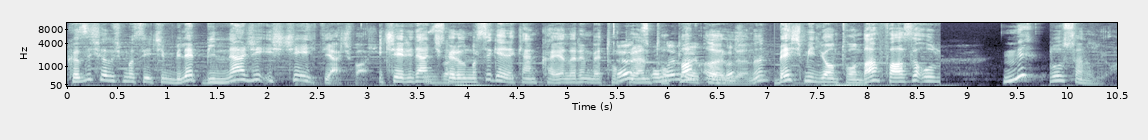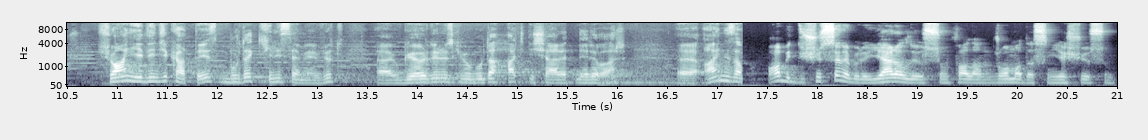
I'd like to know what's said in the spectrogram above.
kazı çalışması için bile binlerce işçiye ihtiyaç var. İçeriden Uzay. çıkarılması gereken kayaların ve toprağın Evet, toplam ağırlığının 5 milyon tondan fazla olduğu Ne? olduğu sanılıyor. Şu an 7. kattayız. Burada kilise mevcut. Ee, gördüğünüz gibi burada haç işaretleri var. Ee, aynı zamanda Abi düşünsene böyle yer alıyorsun falan Roma'dasın yaşıyorsun.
